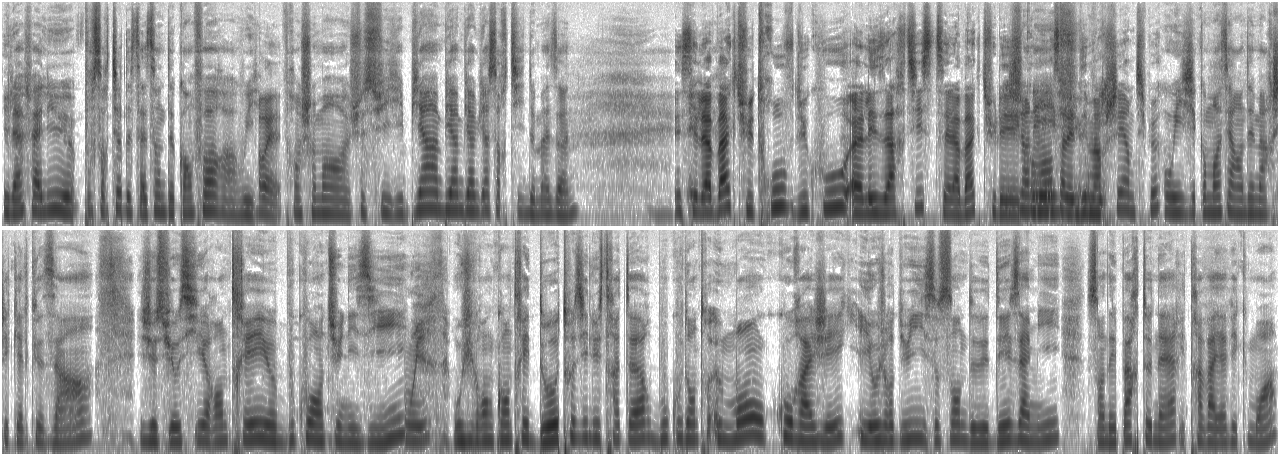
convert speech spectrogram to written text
il a fallu, pour sortir de sa zone de confort, ah oui. Ouais. Franchement, je suis bien, bien, bien, bien sortie de ma zone. Et c'est là-bas que tu trouves du coup euh, les artistes, c'est là-bas que tu les commences à les démarcher un petit peu? Oui, j'ai commencé à en démarcher quelques-uns. Je suis aussi rentrée euh, beaucoup en Tunisie, Oui. où j'ai rencontré d'autres illustrateurs. Beaucoup d'entre eux m'ont encouragé et aujourd'hui, ce sont de- des amis, ce sont des partenaires. Ils travaillent avec moi.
